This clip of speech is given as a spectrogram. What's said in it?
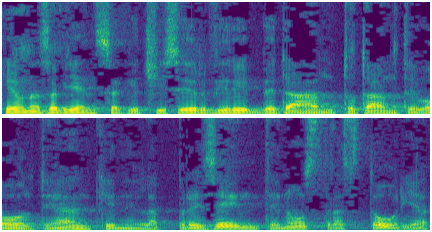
che è una sapienza che ci servirebbe tanto, tante volte, anche nella presente nostra storia,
